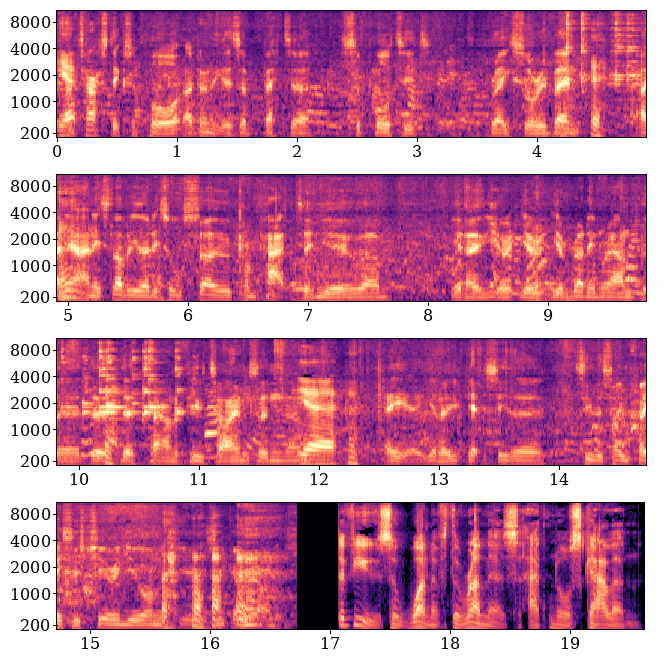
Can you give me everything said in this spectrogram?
Yep. Fantastic support. I don't think there's a better supported race or event, and, and, it's lovely that it's all so compact and you. Um, you know, you're, you're, you're running around the, the, the, town a few times, and um, yeah, you know, you get to see the see the same faces cheering you on as you, as you go around. The views of one of the runners at Nos Galan.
